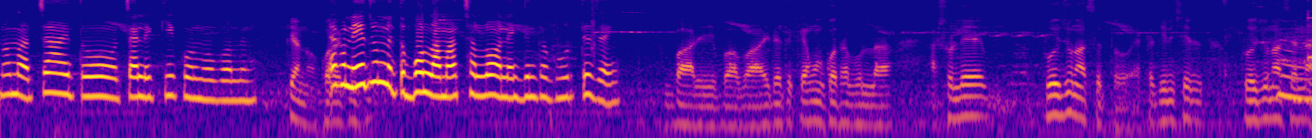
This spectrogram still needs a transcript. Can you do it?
মামা চাই তো। চাইলে কি করব বলেন? কেন? এখন এই জন্য তো বললাম আচ্ছা লোন একদিনকে ঘুরতে যাই। বারে বাবা এটাতে কেমন কথা বললা। আসলে প্রয়োজন আছে তো একটা জিনিসের প্রয়োজন আছে না?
